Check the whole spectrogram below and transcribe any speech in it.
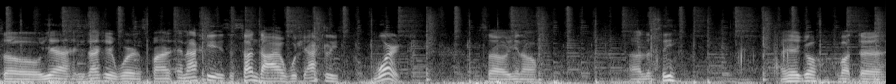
So yeah, it's actually word inspired and actually it's a sundial which actually worked. So you know, uh, let's see. There you go about the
